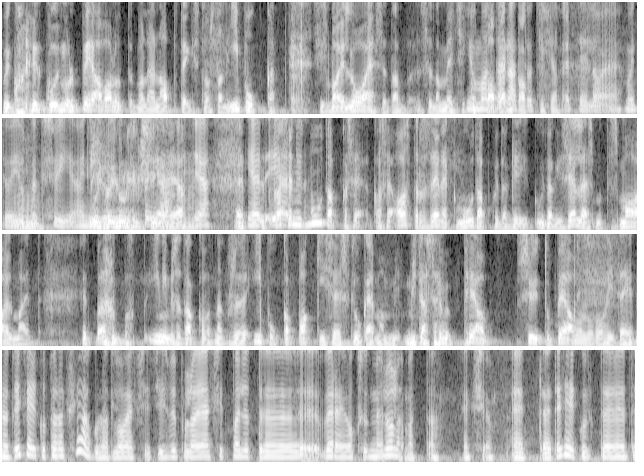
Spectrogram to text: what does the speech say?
või kui, kui mul pea valutab, ma lähen apteegist, ostan ibukat, siis ma ei loe seda, seda metsikut paberipakki seal. et ei loe, muidu ei julgeks süüa. muidu ei julgeks süüa jah ja, ja., et, et kas see nüüd muudab, kas see, kas see AstraZeneca muudab kuidagi, kuidagi selles mõttes maailma, et et inimesed hakkavad nagu selle ibukapaki seest lugema, mida see pea süütu peavoolurohi teeb. no tegelikult oleks hea, kui nad loeksid, siis võib-olla jääksid paljud äh, verejooksud meil olemata, eks ju. et äh, tegelikult äh, need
